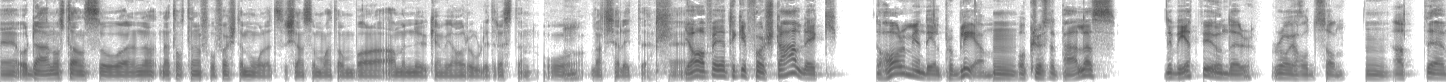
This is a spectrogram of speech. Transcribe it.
Eh, och där någonstans så när, Tottenham får första målet så känns det som att de bara, ja ah, men nu kan vi ha roligt resten och mm. latcha lite. Eh. Ja, för jag tycker första halvlek, då har de ju en del problem. Mm. Och Crystal Palace, det vet vi under Roy Hodgson, mm. att eh,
